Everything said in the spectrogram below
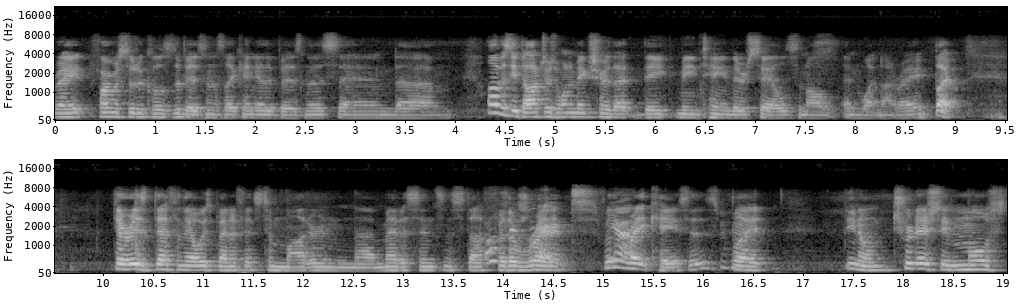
right? Pharmaceuticals the business like any other business, and um, obviously doctors want to make sure that they maintain their sales and all and whatnot, right? But there is definitely always benefits to modern uh, medicines and stuff Oh, for for the sure. right for Yeah. the right cases, Mhm. but you know, traditionally most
